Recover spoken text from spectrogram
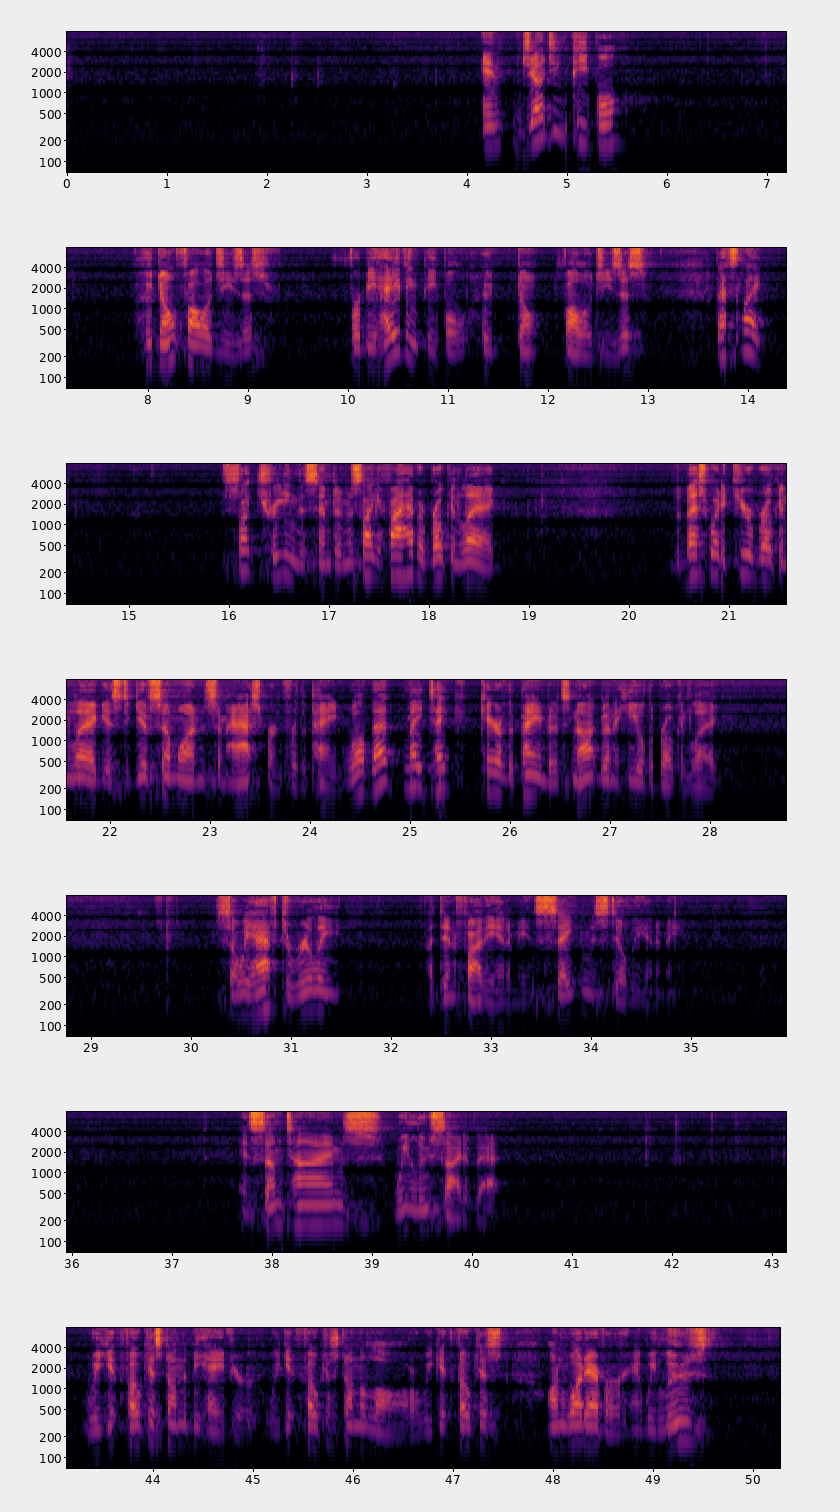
And judging people who don't follow Jesus for behaving people who don't follow Jesus, that's like it's like treating the symptom. It's like if I have a broken leg, the best way to cure a broken leg is to give someone some aspirin for the pain. Well, that may take care of the pain, but it's not going to heal the broken leg. So we have to really identify the enemy, and Satan is still the enemy. And sometimes we lose sight of that. We get focused on the behavior, we get focused on the law, or we get focused on whatever, and we lose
